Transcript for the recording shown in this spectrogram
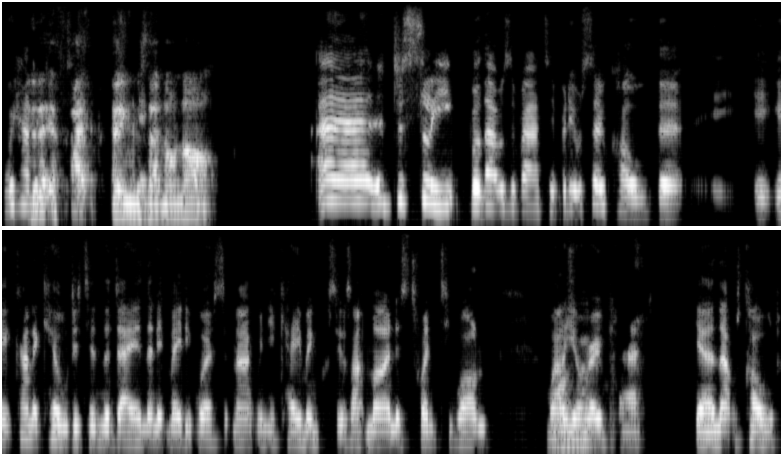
We had Did a it affect things then or not? Uh, just sleep, but that was about it. But it was so cold that it, it, kind of killed it in the day, and then it made it worse at night when you came in because it was like minus twenty one while you were over there. Yeah, and that was cold,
